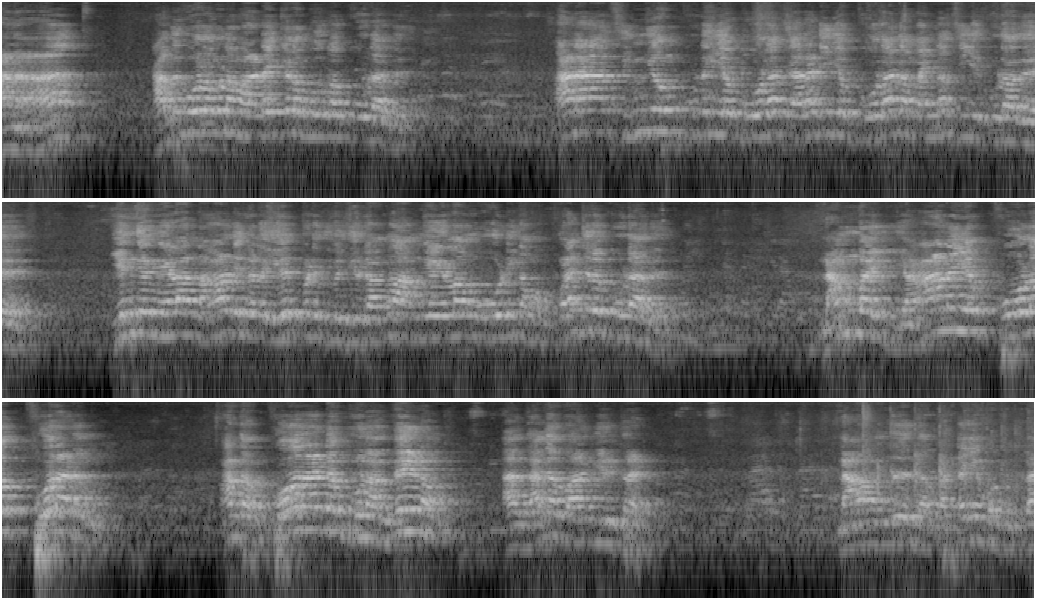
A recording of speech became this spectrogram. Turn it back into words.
ஆனா அது போல நம்ம அடைக்கலம் கூடாது ஆனா சிங்கம் குடிய போல கரடிய போல நம்ம என்ன செய்யக்கூடாது? எங்கெங்கெல்லாம் நாடுகளை ஏற்படுத்தி வச்சிருக்காங்களோ அங்கெல்லாம் ஓடி நம்ம குறைஞ்சிடக்கூடாது நம்ம யானையை போல போராடணும். அந்த போராட்ட குணம் வேணும். அதுக்காக வாழ்ந்திருக்கிறேன் நான் வந்து இந்த பட்டயம் வகுப்புல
